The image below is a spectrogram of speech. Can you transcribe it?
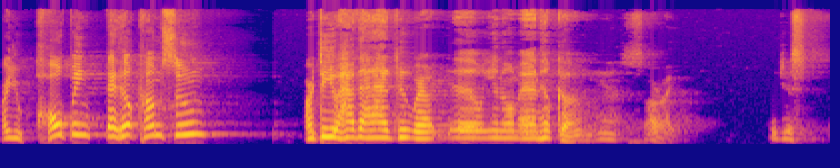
Are you hoping that he'll come soon? Or do you have that attitude where, oh, you know, man, he'll come. Yes, all right. We'll just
